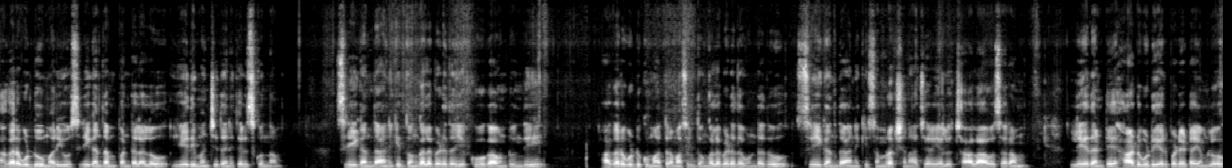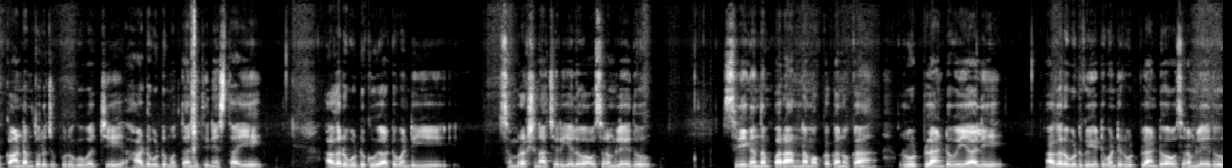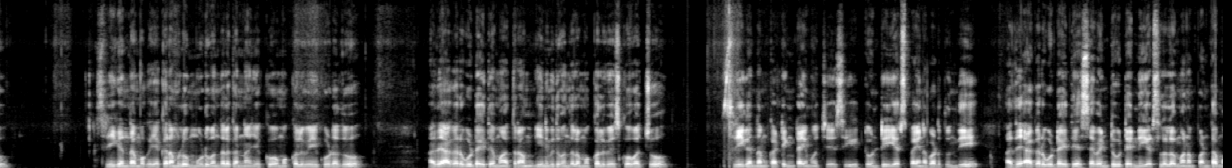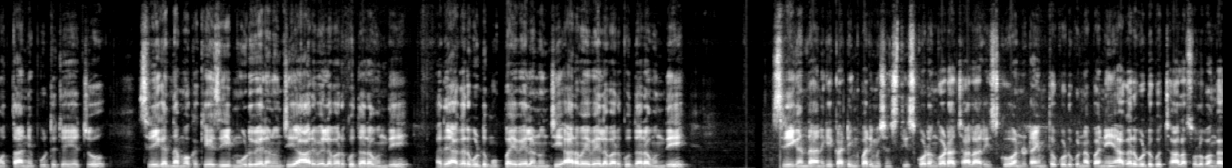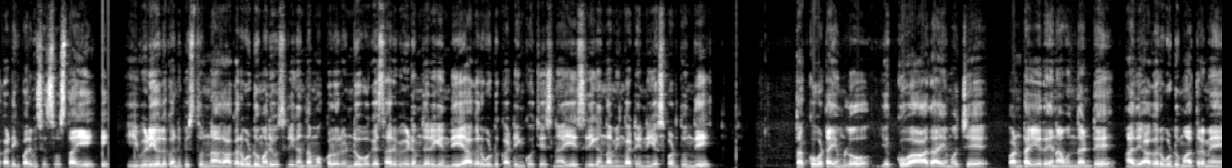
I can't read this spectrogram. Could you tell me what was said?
అగరవుడ్డు మరియు శ్రీగంధం పంటలలో ఏది మంచిదని తెలుసుకుందాం. శ్రీగంధానికి దొంగల బెడద ఎక్కువగా ఉంటుంది. అగరవుడ్డుకు మాత్రం అసలు దొంగల బెడద ఉండదు. శ్రీగంధానికి సంరక్షణ చర్యలు చాలా అవసరం. లేదంటే హార్డ్వుడ్ ఏర్పడే టైంలో కాండం తొలుచు పురుగు వచ్చి హార్డ్వుడ్ మొత్తాన్ని తినేస్తాయి. అగరవుడ్డుకు అటువంటి సంరక్షణ చర్యలు అవసరం లేదు. శ్రీగంధం పరాన్న మొక్క కనుక రూట్ ప్లాంట్ వేయాలి. అగరవుడ్కు ఎటువంటి రూట్ ప్లాంట్ అవసరం లేదు. శ్రీగంధం ఒక ఎకరంలో మూడు వందల కన్నా ఎక్కువ మొక్కలు వేయకూడదు. అదే అగరవుడ్ అయితే మాత్రం ఎనిమిది వందల మొక్కలు వేసుకోవచ్చు. శ్రీగంధం కటింగ్ టైం వచ్చేసి ట్వంటీ ఇయర్స్ పైన పడుతుంది. అదే అగరవుడ్ అయితే సెవెన్ టు టెన్ ఇయర్స్లలో మనం పంట మొత్తాన్ని పూర్తి చేయొచ్చు. శ్రీగంధం ఒక కేజీ మూడు వేల నుంచి ఆరు వేల వరకు ధర ఉంది. అదే అగర్వుడ్ ముప్పై వేల నుంచి అరవై వేల వరకు ధర ఉంది. శ్రీగంధానికి కటింగ్ పర్మిషన్స్ తీసుకోవడం కూడా చాలా రిస్క్ అండ్ టైంతో కూడుకున్న పని. అగరవుడ్డుకు చాలా సులభంగా కటింగ్ పర్మిషన్స్ వస్తాయి. ఈ వీడియోలో కనిపిస్తున్న అగరవుడ్ మరియు శ్రీగంధం మొక్కలు రెండూ ఒకేసారి వేయడం జరిగింది. అగరవుడ్ కటింగ్కి వచ్చేసినాయి. శ్రీగంధం ఇంకా టెన్ ఇయర్స్ పడుతుంది. తక్కువ టైంలో ఎక్కువ ఆదాయం వచ్చే పంట ఏదైనా ఉందంటే అది అగరవుడ్ మాత్రమే.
